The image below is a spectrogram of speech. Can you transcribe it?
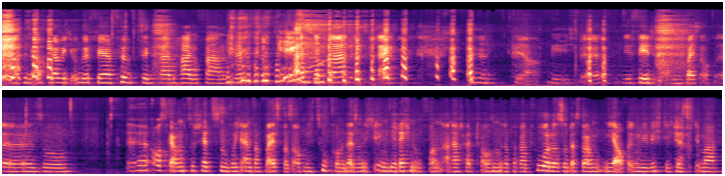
Ich bin auch, glaube ich, ungefähr 15 km/h gefahren und bin so gegen fahren mit diesem Leihwagen. Ja, nee, ich, äh, mir fehlt es auch. Ich weiß auch äh, so äh, Ausgaben zu schätzen, wo ich einfach weiß, was auf mich zukommt. Also nicht irgendwie Rechnung von anderthalbtausend Reparatur oder so. Das war mir auch irgendwie wichtig, dass ich immer,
